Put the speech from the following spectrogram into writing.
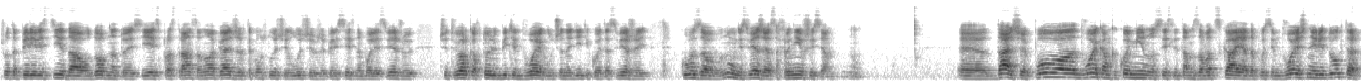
что-то перевести, да, удобно, то есть есть пространство, но опять же в таком случае лучше уже пересесть на более свежую четверку, кто любитель двоек, лучше найдите какой-то свежий кузов, ну не свежий, а сохранившийся. Ну. Э, дальше, по двойкам какой минус, если там заводская, допустим, двоечный редуктор,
